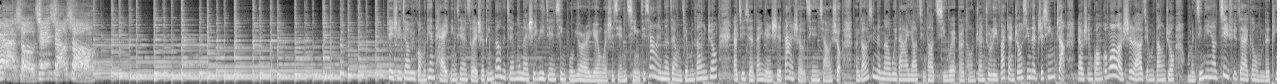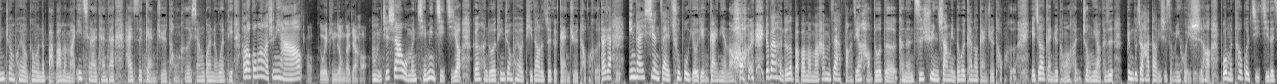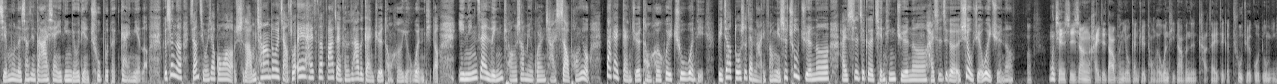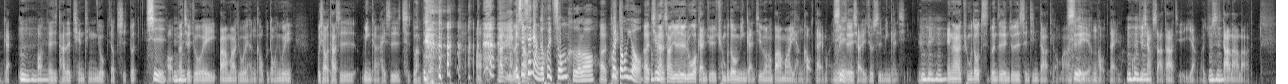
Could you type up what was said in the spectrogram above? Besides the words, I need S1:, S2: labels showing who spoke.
S1: 大手牵小手。
S2: 这里是教育广播电台，您现在所收听到的节目呢是《遇见幸福幼儿园》，我是贤琴。接下来呢，在我们节目当中要进行的单元是“大手牵小手”，很高兴的呢为大家邀请到奇威儿童专注力发展中心的执行长廖生光光光老师来到节目当中。我们今天要继续再来跟我们的听众朋友、跟我们的爸爸妈妈一起来谈谈孩子感觉统合相关的问题。Hello，光光老师你好。
S3: 好，各位听众大家好。
S2: 嗯，其实啊，我们前面几集哦，跟很多听众朋友提到了这个感觉统合，大家。应该现在初步有点概念了，要不然很多的爸爸妈妈他们在坊间好多的可能资讯上面都会看到感觉统合，也知道感觉统合很重要，可是并不知道它到底是怎么一回事哈。不过我们透过几集的节目呢，相信大家现在已经有一点初步的概念了。可是呢，想请问一下光光老师啦，我们常常都会讲说，哎，孩子的发展可能是他的感觉统合有问题哦。以您在临床上面观察，小朋友大概感觉统合会出问题比较多是在哪一方面？是触觉呢？还是这个前庭觉呢？还是这个嗅觉、味觉呢？
S3: 嗯，目前实际上孩子大部分有感觉统合问题，大部分都卡在这个触觉过度敏感，嗯，哦，但是他的前庭又比较迟钝，
S2: 是，
S3: 哦，那这就会爸妈就会很搞不懂，因为不晓得他是敏感还是迟钝。啊，那理论 上，
S2: 是这两个会综合喽？呃，会都有。
S3: 呃，基本上就是如果感觉全部都敏感，基本上爸妈也很好带嘛，因为这个小孩就是敏感型，对不对？哎、嗯欸，那全部都迟钝，这个人就是神经大条嘛，这个也很好带嘛，哦，就像傻大姐一样，就是大拉拉的。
